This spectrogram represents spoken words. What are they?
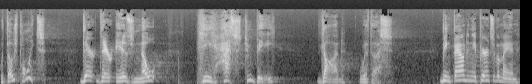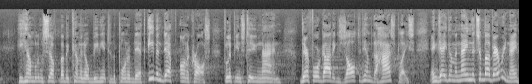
with those points. There, there is no, he has to be God with us. Being found in the appearance of a man, he humbled himself by becoming obedient to the point of death, even death on a cross. Philippians 2 9. Therefore, God exalted him to the highest place and gave him a name that's above every name.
